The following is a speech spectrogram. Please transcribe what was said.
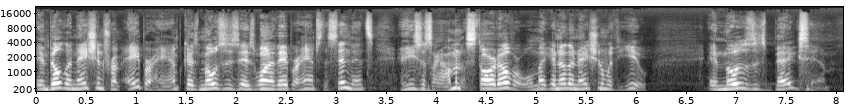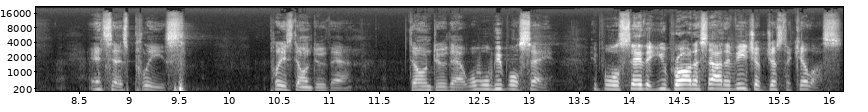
and build a nation from Abraham because Moses is one of Abraham's descendants. And he's just like, I'm going to start over. We'll make another nation with you. And Moses begs him and says, Please, please don't do that. Don't do that. What will people say? People will say that you brought us out of Egypt just to kill us.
